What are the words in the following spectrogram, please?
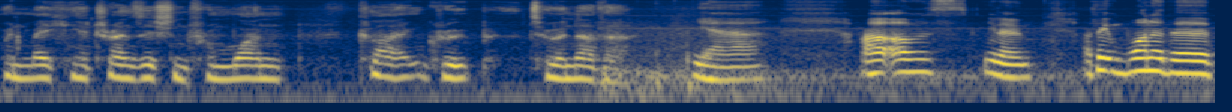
when making a transition from one client group to another? Yeah, I, I was, you know, I think one of the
